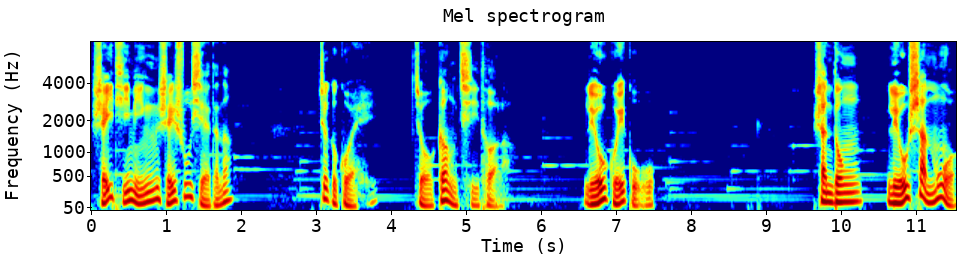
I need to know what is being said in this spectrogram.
谁提名谁书写的呢？这个鬼就更奇特了。刘鬼谷，山东。刘善墨，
